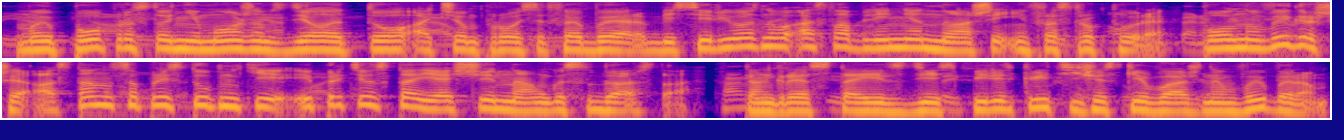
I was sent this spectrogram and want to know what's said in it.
Мы попросту не можем сделать то, о чем просит ФБР, без серьезного ослабления нашей инфраструктуры. В полном выигрыше останутся преступники и противостоящие нам государства. Конгресс стоит здесь перед критически важным выбором.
